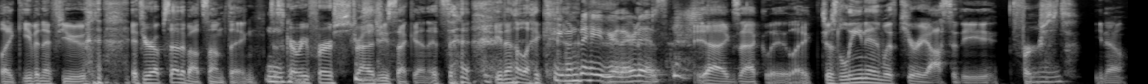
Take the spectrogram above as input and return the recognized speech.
Like even if you if you're upset about something, mm-hmm. discovery first, strategy second. It's you know like human behavior. There it is. Yeah, exactly. Like just lean in with curiosity 1st mm-hmm. You know,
